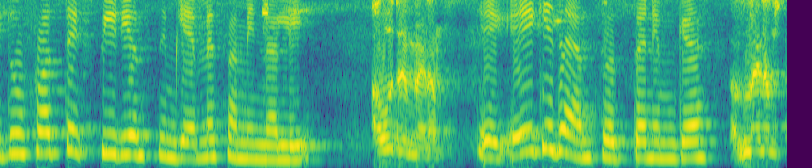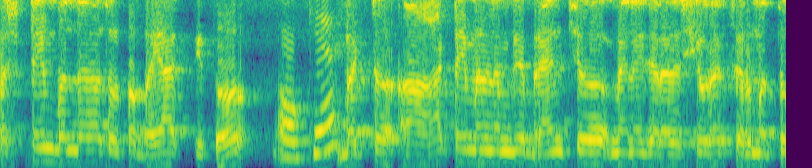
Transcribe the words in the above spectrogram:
ಇದು ಫಸ್ಟ್ ಎಕ್ಸ್ಪೀರಿಯನ್ಸ್ ನಿಮ್ಗೆ ಎಂ ಎಸ್ ಹೌದು ಮೇಡಮ್ ಹೇಗಿದೆ ಅನ್ಸುತ್ತೆ ನಿಮ್ಗೆ? ಮೇಡಮ್ ಫಸ್ಟ್ ಟೈಮ್ ಬಂದಾಗ ಸ್ವಲ್ಪ ಭಯ ಆಗ್ತಿತ್ತು. ಓಕೆ ಬಟ್ ಆ ಟೈಮ್ ಅಲ್ಲಿ ನಮ್ಗೆ ಬ್ರಾಂಚ್ ಮ್ಯಾನೇಜರ್ ಆದ ಶಿವರಾಜ್ ಸರ್ ಮತ್ತು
